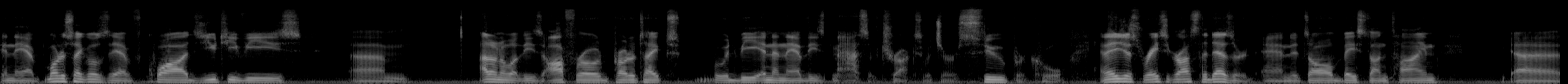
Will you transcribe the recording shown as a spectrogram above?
and they have motorcycles, they have quads, UTVs. Um, I don't know what these off-road prototypes would be, and then they have these massive trucks, which are super cool. And they just race across the desert, and it's all based on time. Uh,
